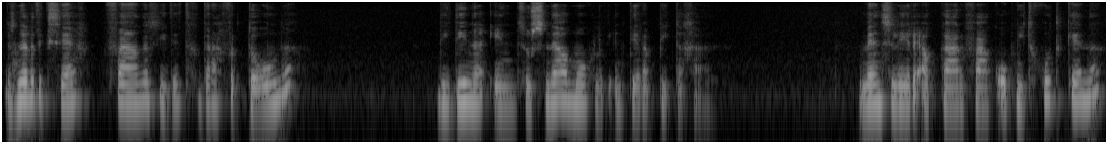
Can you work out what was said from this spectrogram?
dus net wat ik zeg, vaders die dit gedrag vertonen, die dienen in zo snel mogelijk in therapie te gaan. Mensen leren elkaar vaak ook niet goed kennen.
